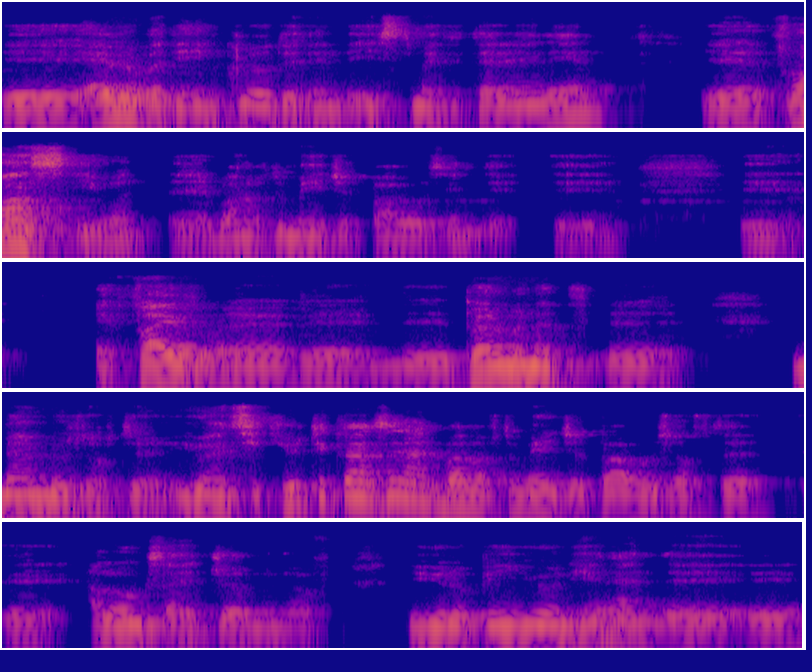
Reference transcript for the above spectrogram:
everybody included in the East Mediterranean. Uh, France, even one of the major powers in the five permanent members of the UN Security Council and one of the major powers of the, uh, alongside Germany, of the European Union, and uh, uh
